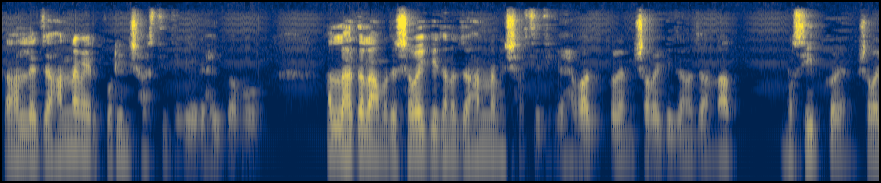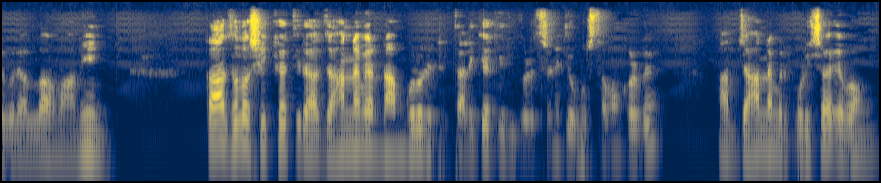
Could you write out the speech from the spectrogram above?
তাহলে জাহান্নামের কঠিন শাস্তি থেকে রেহাই পাব। আল্লাহ তালা আমাদের সবাইকে যেন জাহান্নামের শাস্তি থেকে হেফাজত করেন, সবাইকে যেন জান্নাত নসিব করেন। সবাই বলে আল্লাহ আমিন। কাজ হলো শিক্ষার্থীরা জাহান্নামের নামগুলোর একটি তালিকা তৈরি করে শ্রেণীতে উপস্থাপন করবে। আর জাহান্নামের পরিচয় এবং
